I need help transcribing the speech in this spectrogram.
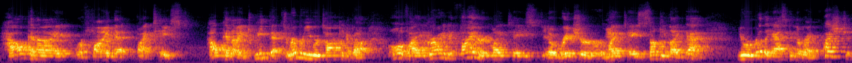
how can I refine that by taste? How can I tweak that? Because remember you were talking about, oh, if I grind it finer, it might taste, you know, richer, or it might taste something like that. You were really asking the right question.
